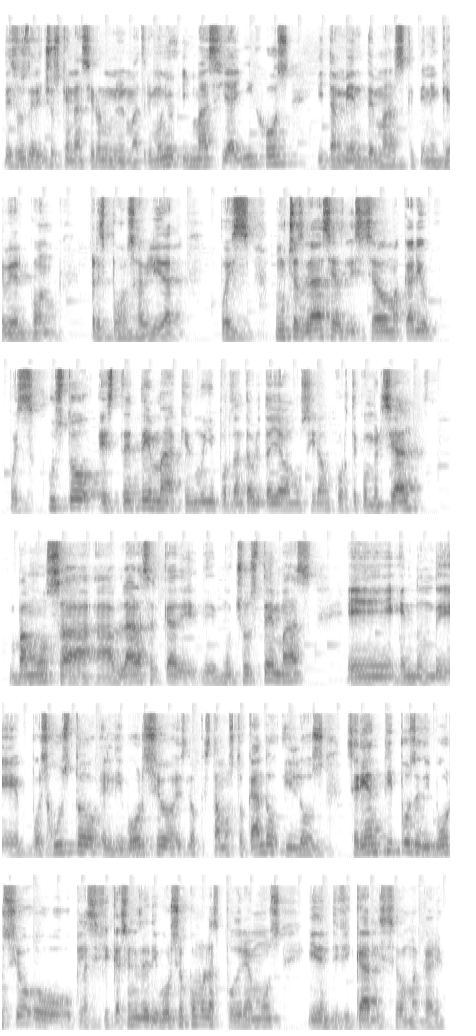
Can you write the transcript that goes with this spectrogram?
de esos derechos que nacieron en el matrimonio y más si hay hijos y también temas que tienen que ver con responsabilidad. Pues muchas gracias, licenciado Macario. Pues justo este tema que es muy importante, ahorita ya vamos a ir a un corte comercial, vamos a, hablar acerca de, muchos temas. Eh, en donde pues justo el divorcio es lo que estamos tocando y los serían tipos de divorcio o, clasificaciones de divorcio, ¿cómo las podríamos identificar, licenciado Macario?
